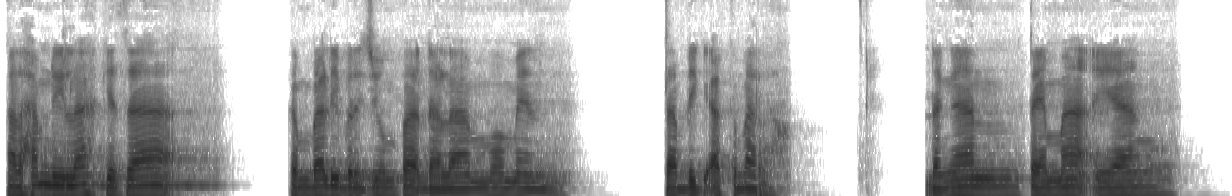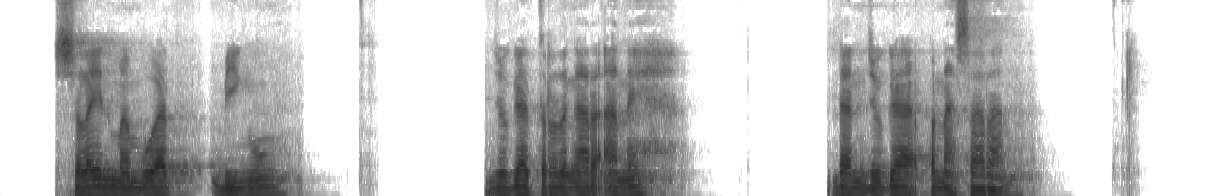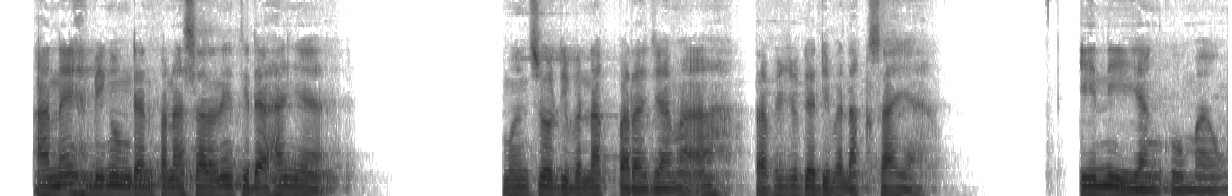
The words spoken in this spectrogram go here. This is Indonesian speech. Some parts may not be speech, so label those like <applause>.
Alhamdulillah kita kembali berjumpa dalam momen tablik akbar dengan tema yang selain membuat bingung, juga terdengar aneh, dan juga penasaran. Aneh, bingung, dan penasaran ini tidak hanya muncul di benak para jamaah, tapi juga di benak saya. Ini yang ku mau.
